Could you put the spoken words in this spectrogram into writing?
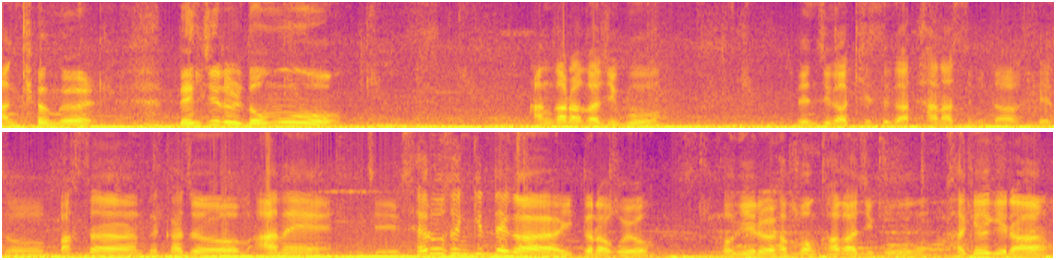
안경을 렌즈를 너무 안 갈아가지고 렌즈가 기스가 다 났습니다. 그래서 박산 백화점 안에 이제 새로 생긴 데가 있더라고요. 거기를 한번 가가지고 가격이랑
